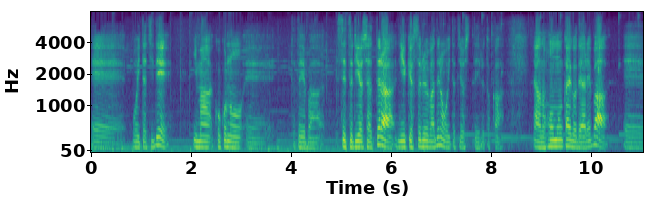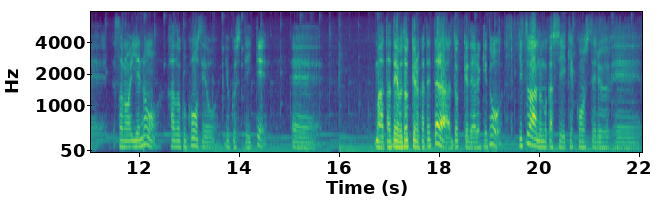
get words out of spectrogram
えー、生い立ちで、今、ここの、えー、例えば、施設利用者だったら入居するまでの生い立ちを知っているとか、あの、訪問介護であれば、えー、その家の家族構成をよく知っていて、えー、まあ、例えば独居の方やったら独居であるけど、実はあの昔結婚してる、え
